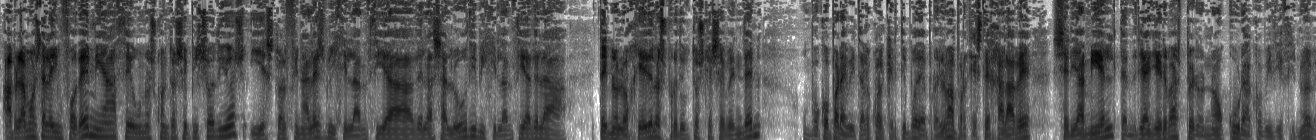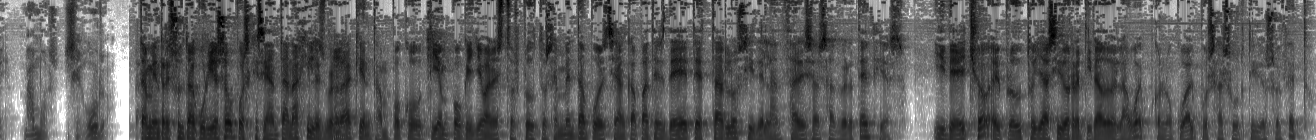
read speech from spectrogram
hablamos de la infodemia hace unos cuantos episodios y esto al final es vigilancia de la salud y vigilancia de la tecnología y de los productos que se venden un poco para evitar cualquier tipo de problema, porque este jarabe sería miel, tendría hierbas, pero no cura COVID-19. Vamos, seguro. También resulta curioso pues que sean tan ágiles, ¿verdad? Que en tan poco tiempo que llevan estos productos en venta pues sean capaces de detectarlos y de lanzar esas advertencias. Y de hecho, el producto ya ha sido retirado de la web, con lo cual pues ha surtido su efecto.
